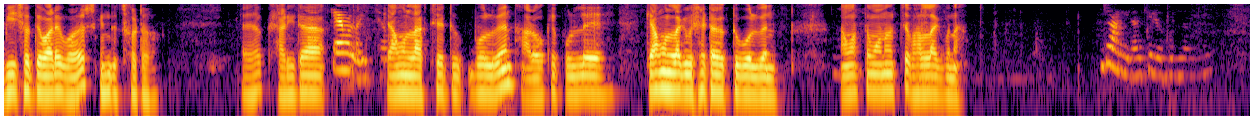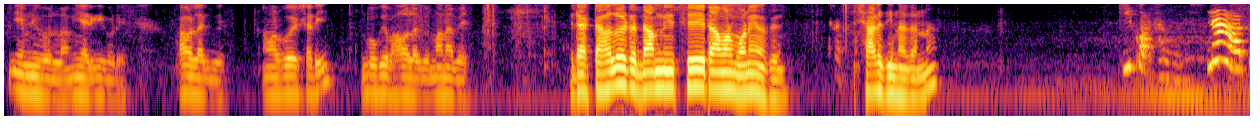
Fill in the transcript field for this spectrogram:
বিষ হতে পারে বয়স কিন্তু ছোট। যাই হোক শাড়িটা কেমন লাগছে? একটু বলবেন আর ওকে পরলে কেমন লাগবে সেটাও একটু বলবেন। আমার তো মনে হচ্ছে ভালো লাগবে না। এমনি বললাম আর কি করে। ভালো লাগবে। আমার বউয়ের শাড়ি বউকে ভালো লাগবে মানাবে। এটা একটা হলো এটা দাম নিয়েছে এটা আমার মনে আছে সাড়ে তিন হাজার না? কি কথা বলিস? না অত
